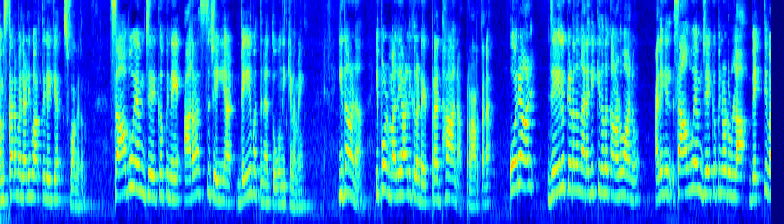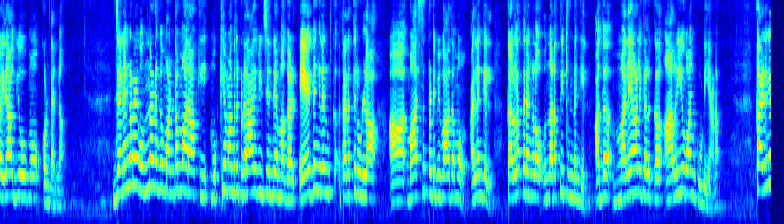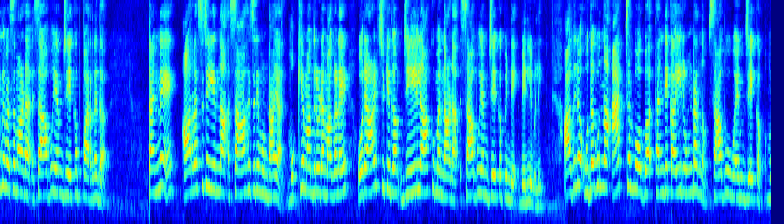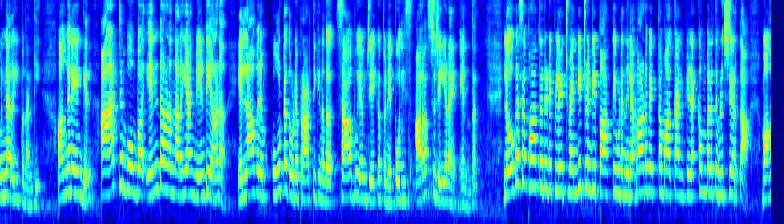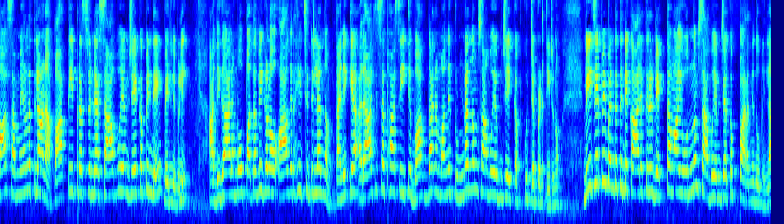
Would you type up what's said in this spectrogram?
നമസ്കാരം മലയാളി വാർത്തയിലേക്ക് സ്വാഗതം. സാബു എം ജേക്കബിനെ അറസ്റ്റ് ചെയ്യാൻ ദൈവത്തിന് തോന്നിക്കണമേ? ഇതാണ് ഇപ്പോൾ മലയാളികളുടെ പ്രധാന പ്രാർത്ഥന. ഒരാൾ ജയിലിൽ കിടന്ന് നരകിക്കുന്നത് കാണുവാനോ അല്ലെങ്കിൽ സാബു എം ജേക്കബിനോടുള്ള വ്യക്തി വൈരാഗ്യവുമോ കൊണ്ടല്ല. ജനങ്ങളെ ഒന്നടങ്കം മണ്ടന്മാരാക്കി മുഖ്യമന്ത്രി പിണറായി വിജയന്റെ മകൾ ഏതെങ്കിലും തരത്തിലുള്ള മാസപ്പടി വിവാദമോ അല്ലെങ്കിൽ കള്ളത്തരങ്ങളോ നടത്തിയിട്ടുണ്ടെങ്കിൽ അത് മലയാളികൾക്ക് അറിയുവാൻ കൂടിയാണ്. കഴിഞ്ഞ ദിവസമാണ് സാബു എം ജേക്കബ് പറഞ്ഞത് തന്നെ അറസ്റ്റ് ചെയ്യുന്ന സാഹചര്യമുണ്ടായാൽ മുഖ്യമന്ത്രിയുടെ മകളെ ഒരാഴ്ചയ്ക്കകം ജയിലിലാക്കുമെന്നാണ് സാബു എം ജേക്കബിന്റെ വെല്ലുവിളി. അതിന് ഉതകുന്ന ആറ്റം ബോംബ് തന്റെ കയ്യിലുണ്ടെന്നും സാബു എം ജേക്കബ് മുന്നറിയിപ്പ് നൽകി. അങ്ങനെയെങ്കിൽ ആ ആറ്റം ബോംബ് എന്താണെന്നറിയാൻ വേണ്ടിയാണ് എല്ലാവരും കൂട്ടത്തോടെ പ്രാർത്ഥിക്കുന്നത് സാബു എം ജേക്കബിനെ പോലീസ് അറസ്റ്റ് ചെയ്യണേ എന്നത്. ലോക്സഭാ തെരഞ്ഞെടുപ്പിലെ ട്വന്റി ട്വന്റി പാർട്ടിയുടെ നിലപാട് വ്യക്തമാക്കാൻ കിഴക്കമ്പലത്ത് വിളിച്ചു ചേർത്ത മഹാസമ്മേളനത്തിലാണ് പാർട്ടി പ്രസിഡന്റ് സാബു എം ജേക്കബിന്റെ വെല്ലുവിളി. അധികാരമോ പദവികളോ ആഗ്രഹിച്ചിട്ടില്ലെന്നും തനിക്ക് രാജ്യസഭാ സീറ്റ് വാഗ്ദാനം വന്നിട്ടുണ്ടെന്നും സാബു എം ജേക്കബ് കുറ്റപ്പെടുത്തിയിരുന്നു. ബി ബന്ധത്തിന്റെ കാര്യത്തിൽ വ്യക്തമായി ഒന്നും സാബു എം ജേക്കബ് പറഞ്ഞതുമില്ല.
